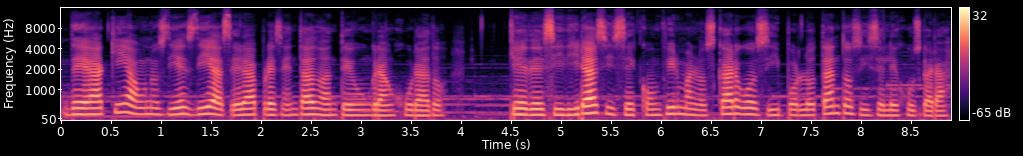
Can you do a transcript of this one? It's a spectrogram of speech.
De aquí a unos 10 días será presentado ante un gran jurado, que decidirá si se confirman los cargos y por lo tanto si se le juzgará.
